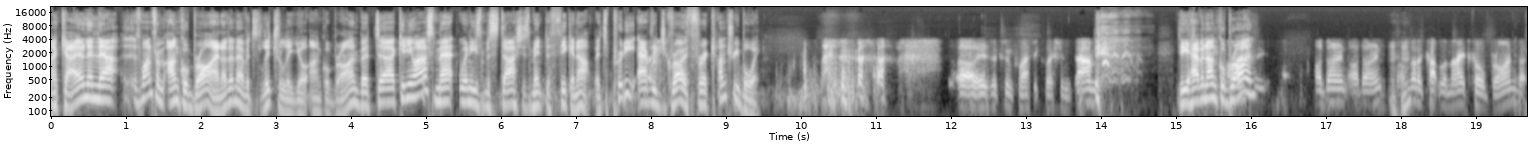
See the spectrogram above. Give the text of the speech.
Okay, and then now there's one from Uncle Brian. I don't know if it's literally your Uncle Brian, but uh, can you ask Matt when his moustache is meant to thicken up? It's pretty average growth for a country boy. oh, there's some classic questions. Um, Do you have an Uncle Brian? Actually, I don't. I don't. Mm-hmm. I've got a couple of mates called Brian, but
